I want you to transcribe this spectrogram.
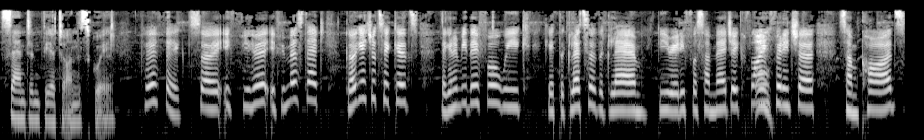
Sandton Theatre on the Square. Perfect. So if you heard, if you missed that, go get your tickets. They're going to be there for a week. Get the glitter, the glam. Be ready for some magic, flying mm. furniture, some cards.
